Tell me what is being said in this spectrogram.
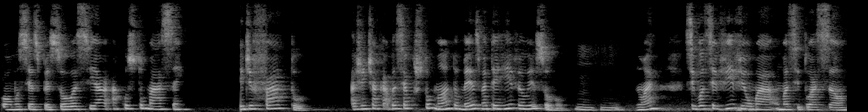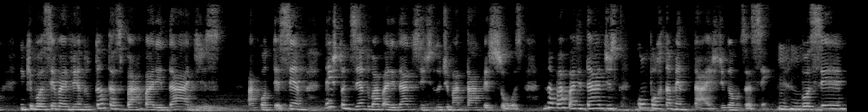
como se as pessoas se acostumassem. E de fato, a gente acaba se acostumando mesmo. É terrível isso, Rô, Uhum. não é? Se você vive uma, uma situação em que você vai vendo tantas barbaridades acontecendo, nem estou dizendo barbaridade no sentido de matar pessoas, não, barbaridades comportamentais, digamos assim. Uhum. Você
